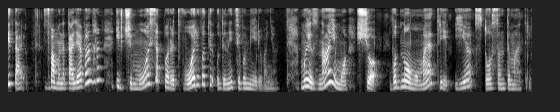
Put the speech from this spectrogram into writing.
Вітаю! З вами Наталія Венгрен і вчимося перетворювати одиниці вимірювання. Ми знаємо, що в одному метрі є 100 сантиметрів.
